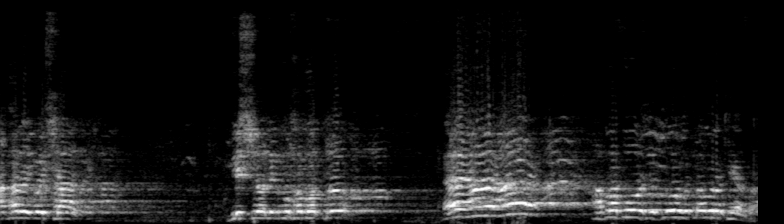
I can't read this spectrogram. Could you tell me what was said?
আঠারোই বৈশাখ। বিশ্ব অলির মুখপত্র। আবার বসে তোর তোর খেয়ে যা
